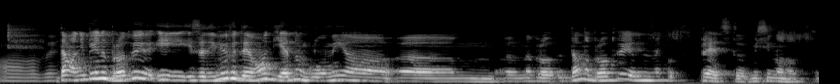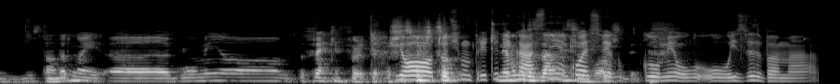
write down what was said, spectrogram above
Ove. Da, on je bio na Broadwayu i, i zanimljivo da je on jednom glumio um, na Bro, da na Broadwayu ili na nekoj predstav, mislim ono, u standardnoj, uh, glumio Frankenfurter. Jo, to ćemo pričati da kasnije, da ko je sve uopšte. glumio u, u izvedbama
